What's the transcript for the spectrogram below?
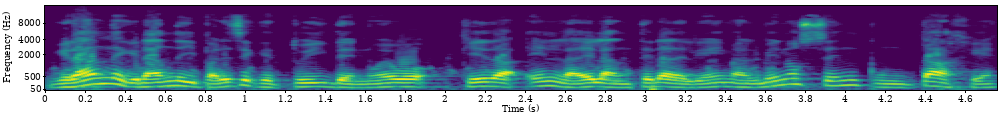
grande, grande. Y parece que Twig de nuevo queda en la delantera del game, al menos en puntaje.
